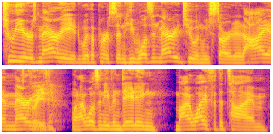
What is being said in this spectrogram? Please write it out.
two years married with a person he wasn't married to when we started. I am married crazy. when I wasn't even dating my wife at the time.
